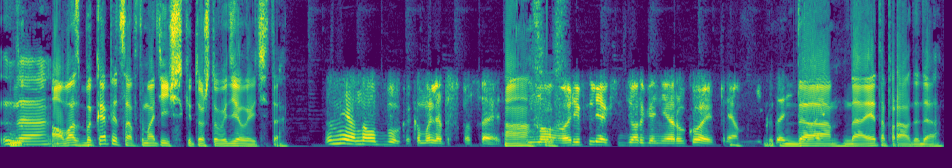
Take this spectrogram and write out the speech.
Да. А у вас бэкапится автоматически то, что вы делаете-то? У меня ноутбук, аккумулятор спасает. А, Но фух. рефлекс дергания рукой прям никуда не Да, да, это правда, да.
